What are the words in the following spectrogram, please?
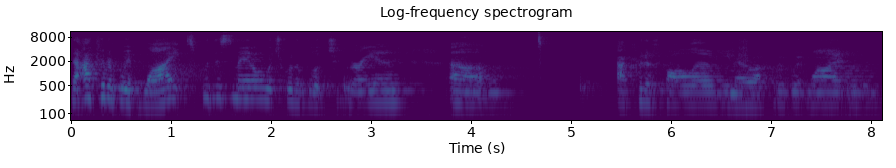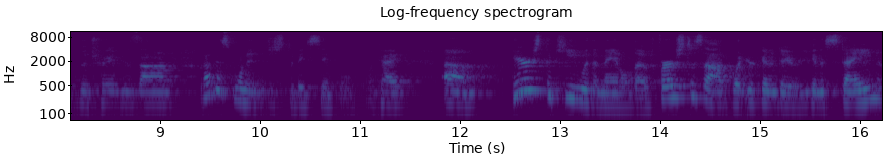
Now I could have went white with this mantle, which would have looked grand. Um, I could have followed, you know, I could have went white with the, the trim design, but I just wanted it just to be simple, okay? Um, here's the key with a mantle though. First decide what you're gonna do. Are you gonna stain?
